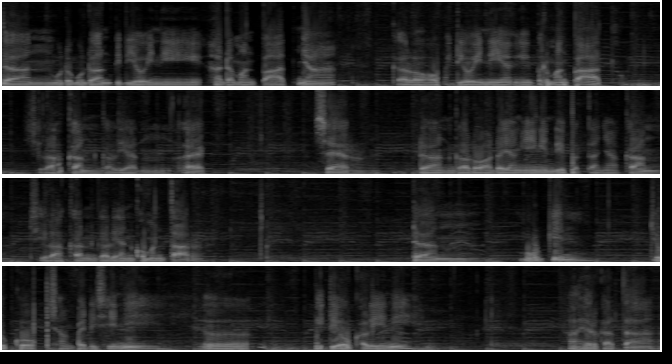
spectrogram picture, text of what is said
Dan mudah-mudahan video ini ada manfaatnya. Kalau video ini bermanfaat silahkan kalian like share dan kalau ada yang ingin dipertanyakan silahkan kalian komentar. Dan mungkin cukup sampai di sini eh, video kali ini. Akhir kata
